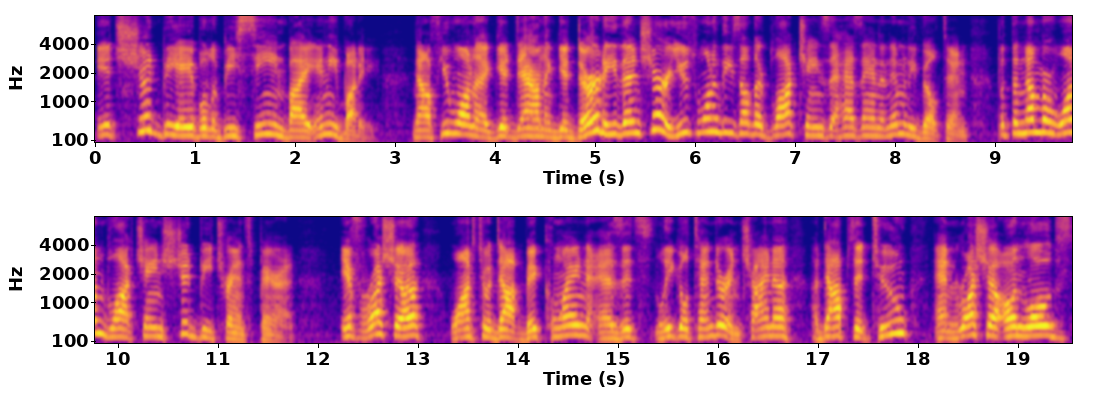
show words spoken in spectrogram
it should be able to be seen by anybody. Now, if you want to get down and get dirty, then sure, use one of these other blockchains that has anonymity built in. But the number one blockchain should be transparent. If Russia wants to adopt Bitcoin as its legal tender and China adopts it too, and Russia unloads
